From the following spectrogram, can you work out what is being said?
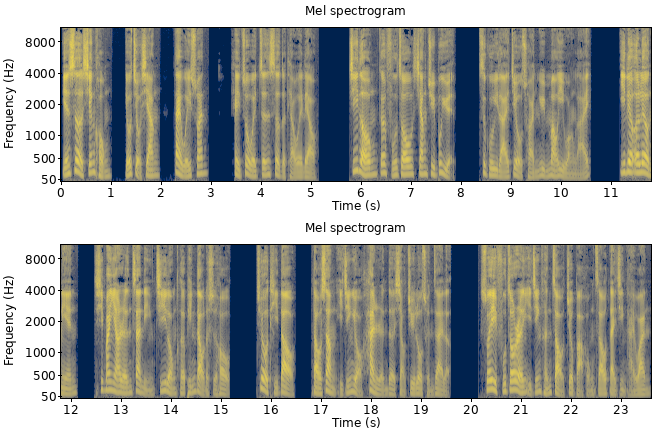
颜色鲜红，有酒香，带微酸。可以作为增色的调味料。基隆跟福州相距不远，自古以来就有船运贸易往来。一六二六年，西班牙人占领基隆和平岛的时候，就有提到岛上已经有汉人的小聚落存在了。所以福州人已经很早就把红糟带进台湾。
